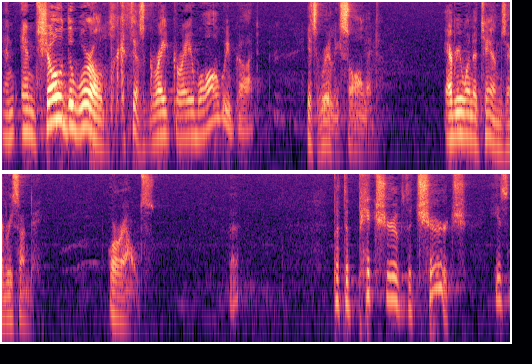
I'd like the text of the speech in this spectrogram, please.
And, and showed the world look at this great gray wall we've got. It's really solid. Everyone attends every Sunday, or else. But the picture of the church is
